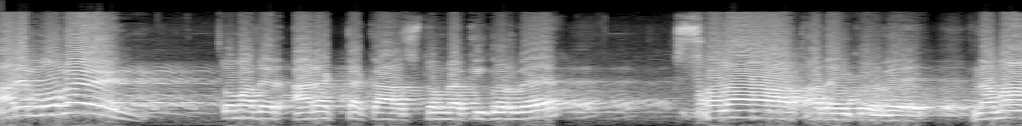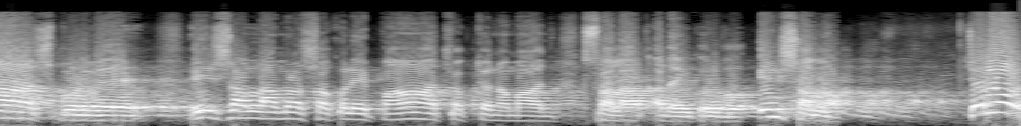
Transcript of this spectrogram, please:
আরে মোমেন, তোমাদের আর একটা কাজ তোমরা কি করবে? সালাত আদায় করবে, নামাজ পড়বে। ইনশাআল্লাহ আমরা সকলে পাঁচ ওয়াক্ত নামাজ সালাত আদায় করব। ইনশাআল্লাহ। চলুন।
